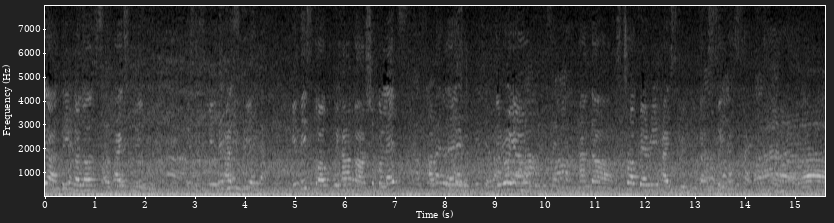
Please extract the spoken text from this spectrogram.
there are three colors of ice cream. This is milk ice cream. In this cup, we have uh, chocolates, then the royal, and uh, strawberry ice cream. You can see. Wow.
